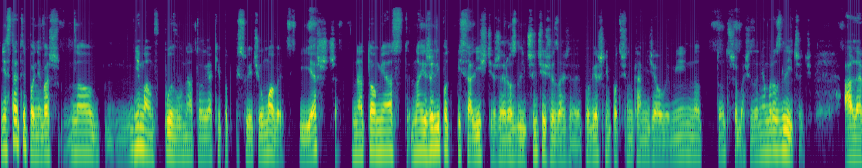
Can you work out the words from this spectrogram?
Niestety, ponieważ no, nie mam wpływu na to, jakie podpisujecie umowy jeszcze. Natomiast no, jeżeli podpisaliście, że rozliczycie się za powierzchnię pod ściankami działowymi, no to trzeba się za nią rozliczyć. Ale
